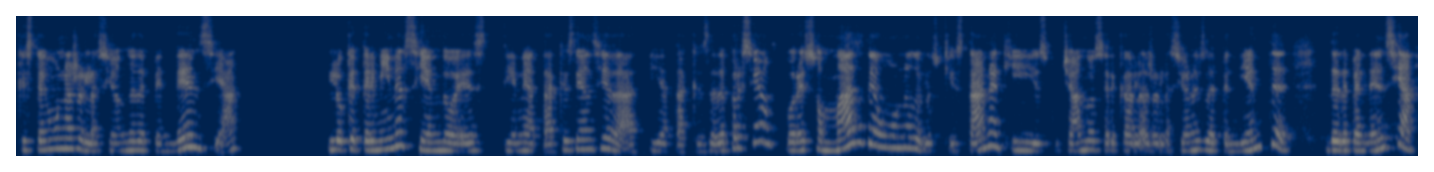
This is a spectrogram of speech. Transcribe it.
que está en una relación de dependencia, lo que termina siendo es, tiene ataques de ansiedad y ataques de depresión. Por eso más de uno de los que están aquí escuchando acerca de las relaciones dependientes, de dependencia,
